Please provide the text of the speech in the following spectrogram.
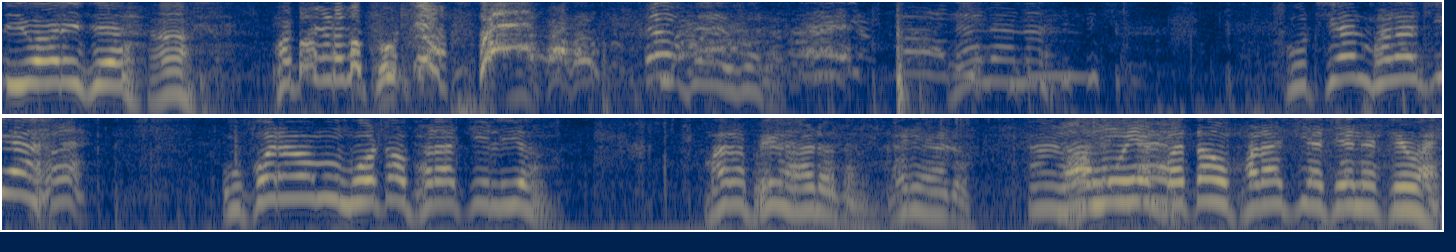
દિવાળી છે. હા. ફટાકડા તો ફૂટશે. ના ના ના. ફૂટશે ને ફળાચ્યા? ઉપર આવો મોટો ફળાચી લ્યો. મારા ભેગા હાડો તમે ઘરે હાડો. હું એમ બતાવું ફળાચિયા છે ને કહેવાય.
